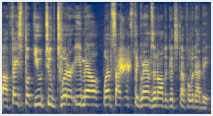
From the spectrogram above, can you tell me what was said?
Uh, Facebook, YouTube, Twitter, email, website, Instagrams, and all the good stuff. What would that be?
